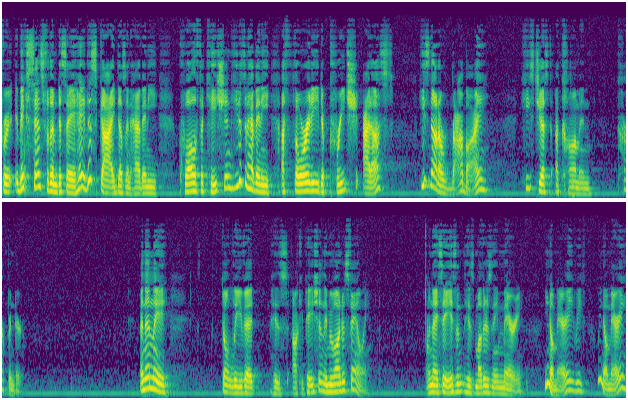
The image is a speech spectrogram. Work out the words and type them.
for it makes sense for them to say, hey, this guy doesn't have any qualification. He doesn't have any authority to preach at us. He's not a rabbi, he's just a common carpenter. And then they don't leave at his occupation, they move on to his family. And they say, Isn't his mother's name Mary? You know Mary. We, we know Mary.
